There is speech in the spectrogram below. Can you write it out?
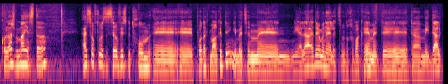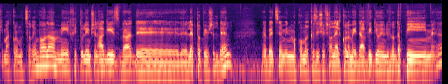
קולאז' ומה היא עשתה? Software as a Service בתחום product marketing, היא בעצם אה, ניהלה, עד היום מנהלת, זאת אומרת החברה קיימת, אה, את המידע על כמעט כל המוצרים בעולם, מחיתולים של Huggies ועד אה, לפטופים של Dell, ובעצם מין מקום מרכזי שאפשר לנהל כל המידע, וידאוים, לבנות דפים, אה,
